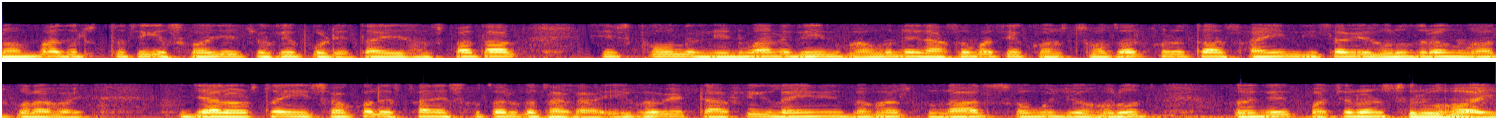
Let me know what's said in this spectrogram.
লম্বা দূরত্ব থেকে সহজে চোখে পড়ে, তাই হাসপাতাল, স্কুল, নির্মাণাধীন ভবনের আশেপাশে সতর্কতা সাইন হিসাবে হলুদ রং ব্যবহার করা হয়। যার অর্থ এই সকল স্থানে সতর্ক থাকা। এইভাবে ট্রাফিক লাইনের ব্যবহার লাল, সবুজ ও হলুদ রঙের প্রচলন শুরু হয়।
